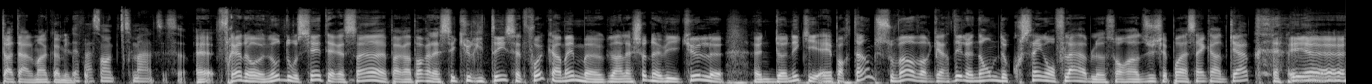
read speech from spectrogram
totalement comme il de faut. façon optimale, c'est ça. Euh, Fred, un autre dossier intéressant euh, par rapport à la sécurité, cette fois quand même euh, dans l'achat d'un véhicule, euh, une donnée qui est importante. Puis souvent, on va regarder le nombre de coussins gonflables. là. Ils sont rendus, je sais pas, à 54. Et, euh,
